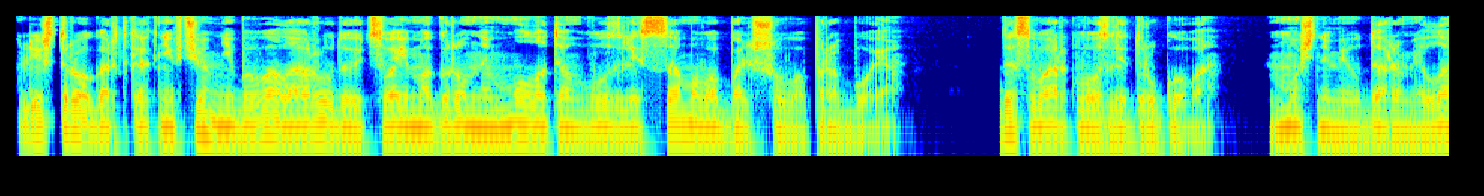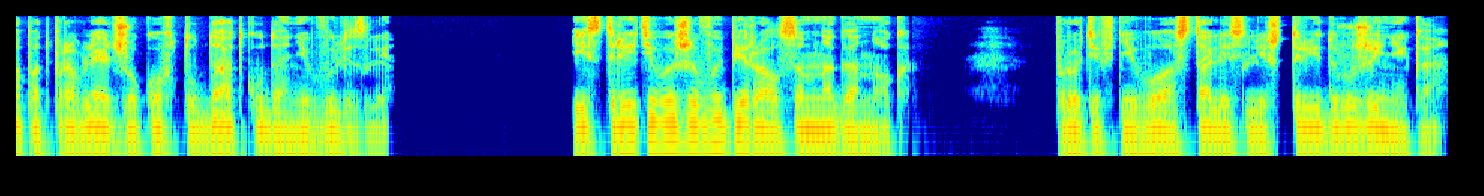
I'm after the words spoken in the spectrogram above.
Лишь Трогард, как ни в чем не бывало, орудует своим огромным молотом возле самого большого пробоя. Да сварк возле другого. Мощными ударами лап отправляет жуков туда, откуда они вылезли. Из третьего же выбирался многоног. Против него остались лишь три дружинника,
